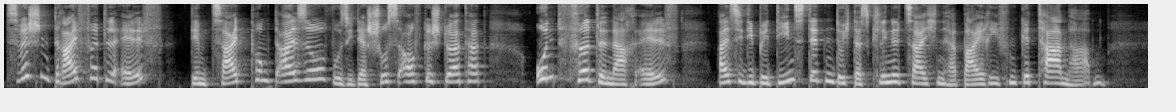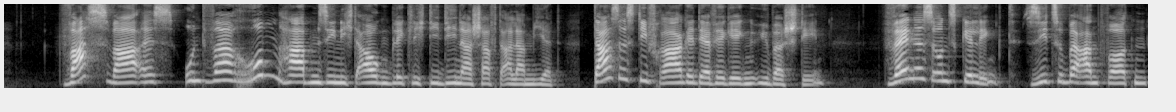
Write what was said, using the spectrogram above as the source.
zwischen dreiviertel elf, dem Zeitpunkt also, wo sie der Schuss aufgestört hat, und Viertel nach elf, als sie die Bediensteten durch das Klingelzeichen herbeiriefen, getan haben. Was war es und warum haben sie nicht augenblicklich die Dienerschaft alarmiert? Das ist die Frage, der wir gegenüberstehen. Wenn es uns gelingt, sie zu beantworten,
